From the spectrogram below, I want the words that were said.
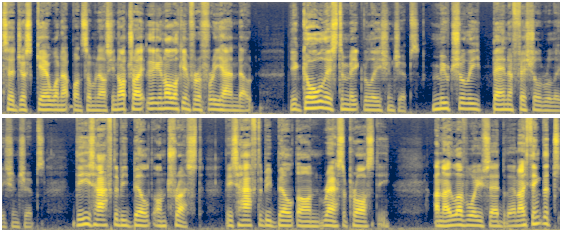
to just get one up on someone else. You're not try. You're not looking for a free handout. Your goal is to make relationships mutually beneficial relationships. These have to be built on trust. These have to be built on reciprocity. And I love what you said And I think that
